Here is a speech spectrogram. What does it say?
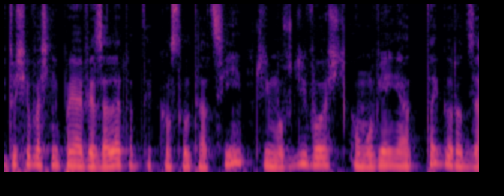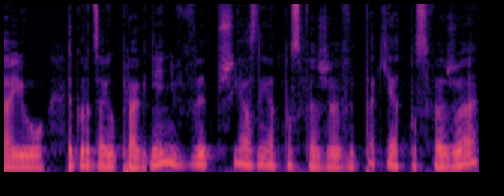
I tu się właśnie pojawia zaleta tych konsultacji, czyli możliwość omówienia tego rodzaju, tego rodzaju pragnień w przyjaznej atmosferze, w takiej atmosferze,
